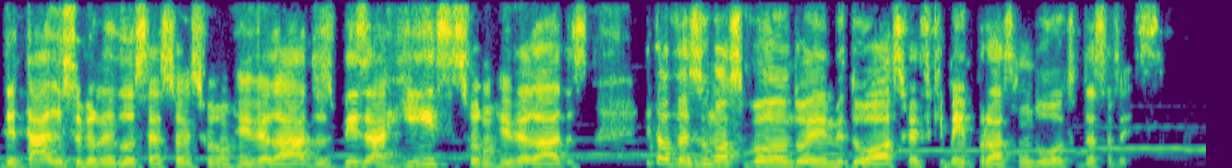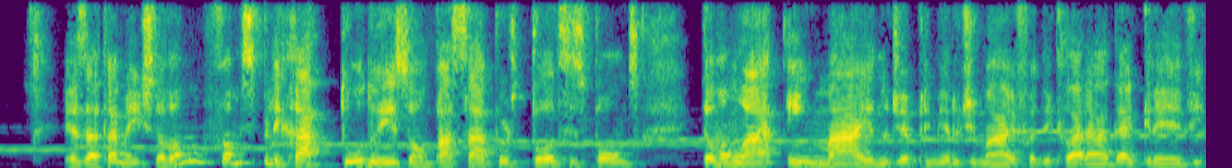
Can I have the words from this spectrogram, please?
Detalhes sobre negociações foram revelados, bizarrices foram reveladas, e talvez o nosso bolão do M do Oscar fique bem próximo do outro dessa vez. Exatamente. Então vamos, vamos explicar tudo isso, vamos passar por todos esses pontos. Então vamos lá, em maio, no dia 1 de maio, foi declarada a greve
